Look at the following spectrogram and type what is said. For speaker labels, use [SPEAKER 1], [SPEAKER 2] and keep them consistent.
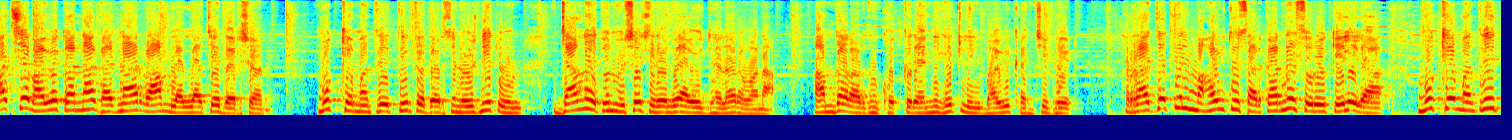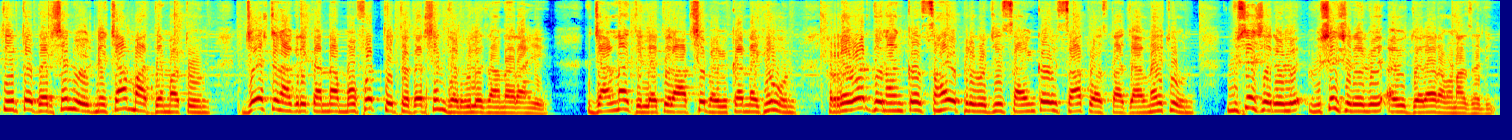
[SPEAKER 1] आठशे भाविकांना घडणार राम लल्लाचे दर्शन. मुख्यमंत्री तीर्थदर्शन योजनेतून जालना येथून विशेष रेल्वे अयोध्याला रवाना. आमदार अर्जुन खोतकर यांनी घेतली भाविकांची भेट. राज्यातील महायुती सरकारने सुरू केलेल्या मुख्यमंत्री तीर्थदर्शन योजनेच्या माध्यमातून ज्येष्ठ नागरिकांना मोफत तीर्थदर्शन घडविले जाणार आहे. जालना जिल्ह्यातील आठशे भाविकांना घेऊन रविवार दिनांक सहा एप्रिल रोजी सायंकाळी सात वाजता जालना येथून विशेष रेल्वे विशेष रेल्वे अयोध्येला रवाना झाली.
